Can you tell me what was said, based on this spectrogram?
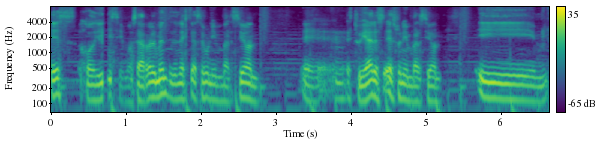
es jodidísimo. O sea, realmente tenés que hacer una inversión. Eh, mm. Estudiar es, una inversión. Y,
